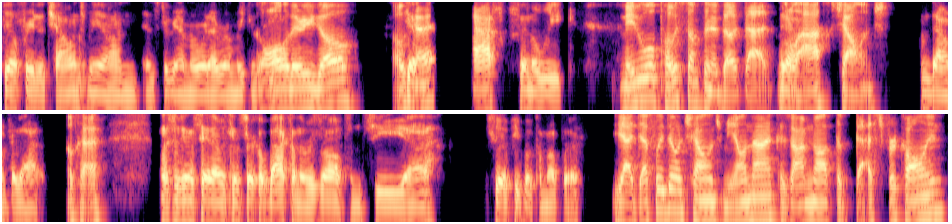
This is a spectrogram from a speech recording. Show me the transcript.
Feel free to challenge me on Instagram or whatever, and we can see. Oh, there you go. Okay. Asks in a week. Maybe we'll post something about that little ask challenge. I'm down for that. Okay. I was going to say that we can circle back on the results and see uh, see what people come up with. Yeah, definitely don't challenge me on that because I'm not the best for calling.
